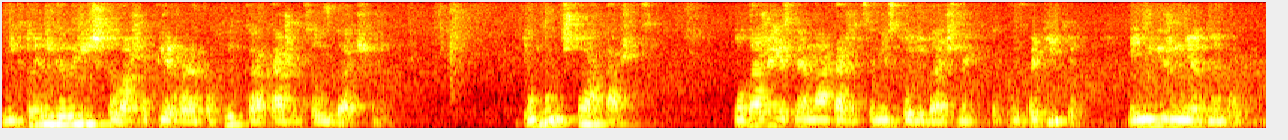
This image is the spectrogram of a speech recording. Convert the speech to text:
Никто не говорит, что ваша первая попытка окажется удачной. Думаю, что окажется. Но даже если она окажется не столь удачной, как вы хотите, я не вижу ни одной проблемы.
